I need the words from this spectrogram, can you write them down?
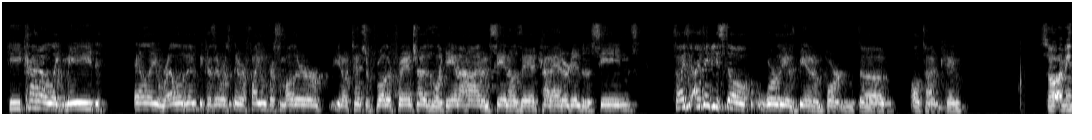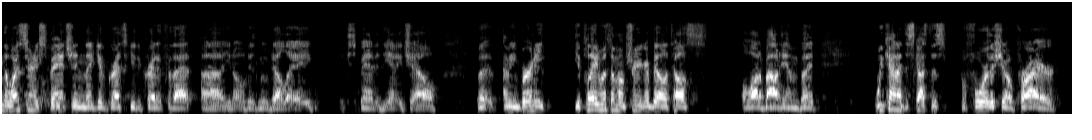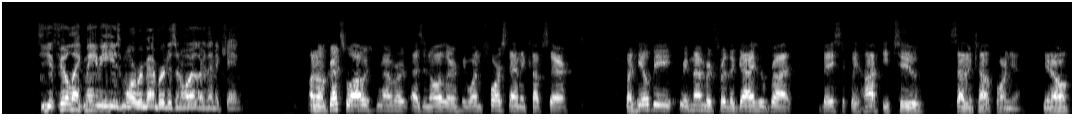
he kind of like made LA relevant because they were they were fighting for some other you know attention from other franchises like Anaheim and San Jose had kind of entered into the scenes. So I, I think he's still worthy as being an important uh, all-time king. So I mean, the Western expansion they give Gretzky the credit for that. Uh, you know, his move to LA expanded the NHL. But I mean, Bernie, you played with him. I'm sure you're going to be able to tell us a lot about him. But we kind of discussed this before the show prior. Do you feel like maybe he's more remembered as an Oiler than a King? Oh no, Gretz will always be remembered as an Oiler. He won four Stanley Cups there, but he'll be remembered for the guy who brought basically hockey to Southern California. You know,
